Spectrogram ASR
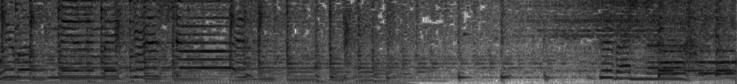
We must merely make a start. Savannah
